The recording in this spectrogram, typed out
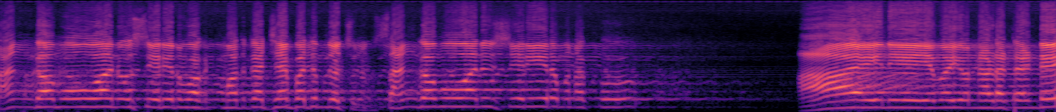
సంగము అను శరీరం ఒకటి మొదట అధ్యాయం పద్దెనిమిది వచ్చిన సంఘము అను శరీరమునకు ఆయనే ఏమై ఉన్నాడటండి?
